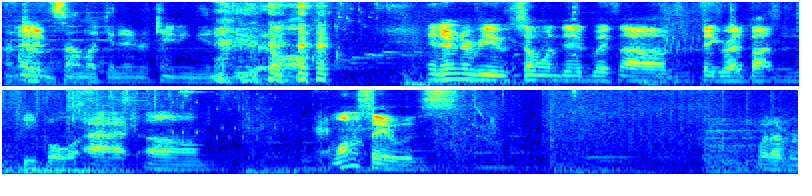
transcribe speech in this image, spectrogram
That Anyway. doesn't sound like an entertaining interview at all. an interview someone did with um, Big Red Button people at um, I want to say it was whatever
